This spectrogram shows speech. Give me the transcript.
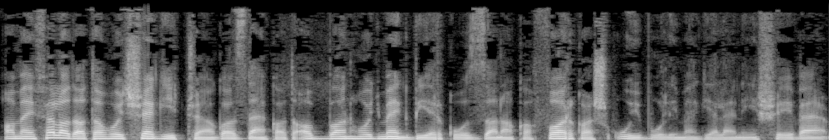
amely feladata, hogy segítse a gazdákat abban, hogy megbírkozzanak a farkas újbóli megjelenésével.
